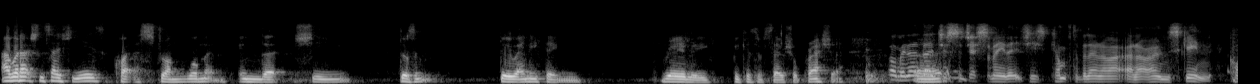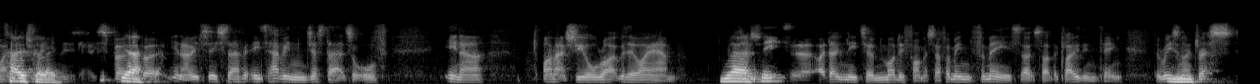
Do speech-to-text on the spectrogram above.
I would actually say she is quite a strong woman in that she doesn't do anything really because of social pressure. I mean, that, that uh, just suggests to me that she's comfortable in her, in her own skin, quite totally. in this case. But, yeah. but you know, it's, it's, it's having just that sort of inner, I'm actually all right with who I am. Yeah, I don't, she... need to, I don't need to modify myself. I mean, for me, it's, it's like the clothing thing. The reason mm. I dress,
